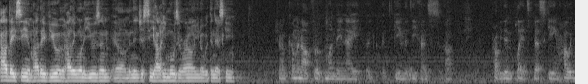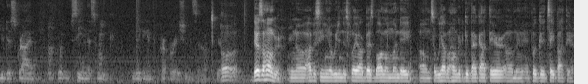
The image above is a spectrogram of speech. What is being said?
how they see him, how they view him, and how they want to use him, um, and then just see how he moves around. You know, within that scheme. John, coming off of Monday night, a, a game the defense uh, probably didn't play its best game. How would you describe what you've seen this week leading into preparations? Uh. Uh, there's a hunger. You know, obviously, you know, we didn't display our best ball on Monday, um, so we have a hunger to get back out there um, and, and put good tape out there.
